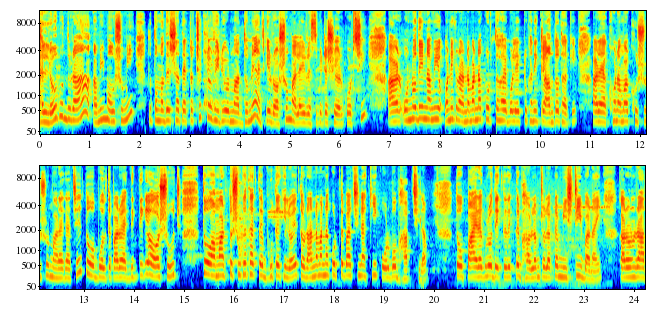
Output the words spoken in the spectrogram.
হ্যালো বন্ধুরা আমি মৌসুমি। তো তোমাদের সাথে একটা ছোট্ট ভিডিওর মাধ্যমে আজকে রসমালাই রেসিপিটা শেয়ার করছি। আর অন্য দিন আমি অনেক রান্নাবান্না করতে হয় বলে একটুখানি ক্লান্ত থাকি আর এখন আমার খুশশ্বশুর মারা গেছে। তো বলতে পারো একদিক থেকে অসুচ। তো আমার তো সুখে থাকতে ভূতে কিলোয় তো রান্নাবান্না করতে পারছি না কি করব ভাবছিলাম। তো পায়রাগুলো দেখতে দেখতে ভাবলাম চলো একটা মিষ্টিই বানাই। কারণ আহ,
